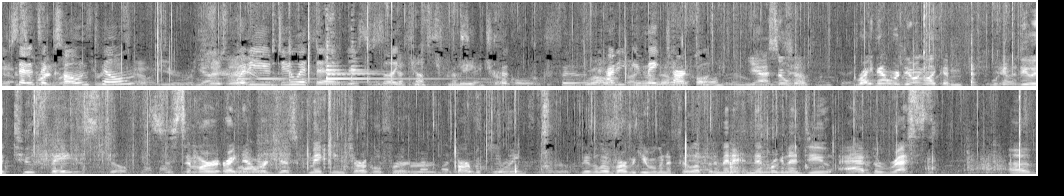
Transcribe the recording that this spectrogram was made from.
You said it's a cone kiln? There's What do you do with it? This is like Make cook charcoal. food? How do you, you make charcoal? Yeah, so right now we're doing like a, we're gonna do a two-phase system, or right now we're just making charcoal for barbecuing. We have a little barbecue we're gonna fill up in a minute, and then we're gonna do, add the rest of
